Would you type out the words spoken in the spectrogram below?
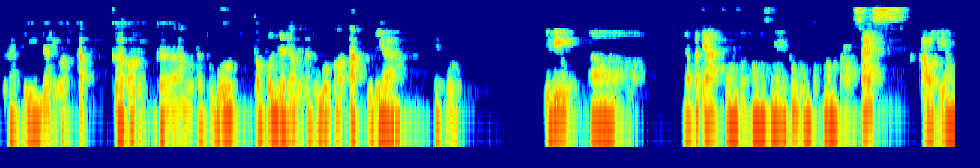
Berarti dari otak ke or ke anggota tubuh ataupun dari anggota tubuh ke otak gitu. Iya, itu. Jadi eh, dapat ya untuk fungsinya itu untuk memproses kalau yang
